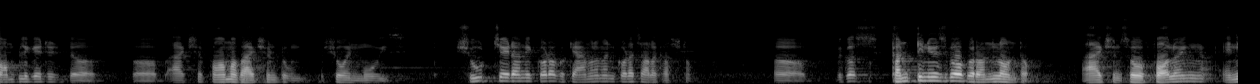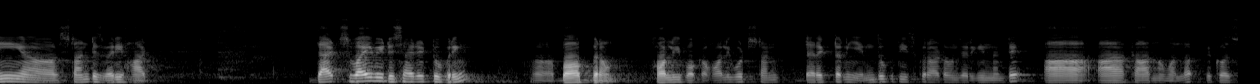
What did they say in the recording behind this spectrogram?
complicated action form of action to show in movies. Shoot చేయడానికి కూడా ఒక కెమెరామెన్ కూడా చాలా కష్టం. Uh, బికాస్ కంటిన్యూస్గా ఒక రన్లో ఉంటాం. Action so following any stunt is very hard that's why we decided to bring Bob Brown Holly ఒక హాలీవుడ్ స్టంట్ డైరెక్టర్ని ఎందుకు తీసుకురావడం జరిగిందంటే ఆ ఆ కారణం వల్ల. Because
